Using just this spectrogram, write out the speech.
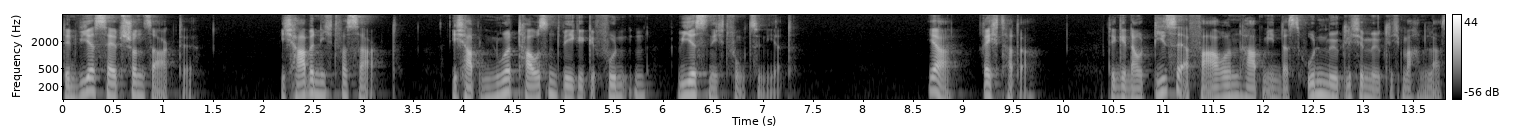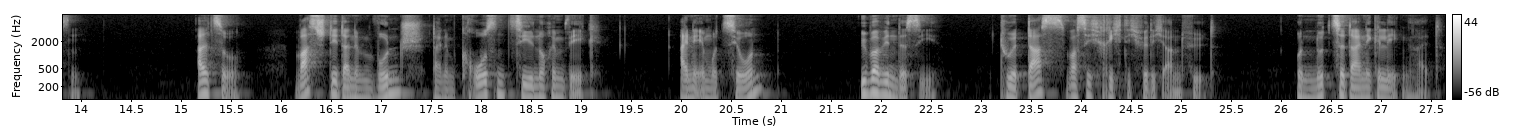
Denn wie er selbst schon sagte, ich habe nicht versagt, ich habe nur tausend Wege gefunden, wie es nicht funktioniert. Ja, recht hat er, denn genau diese Erfahrungen haben ihn das Unmögliche möglich machen lassen. Also, was steht deinem Wunsch, deinem großen Ziel noch im Weg? Eine Emotion? Überwinde sie. Tue das, was sich richtig für dich anfühlt. Und nutze deine Gelegenheit.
